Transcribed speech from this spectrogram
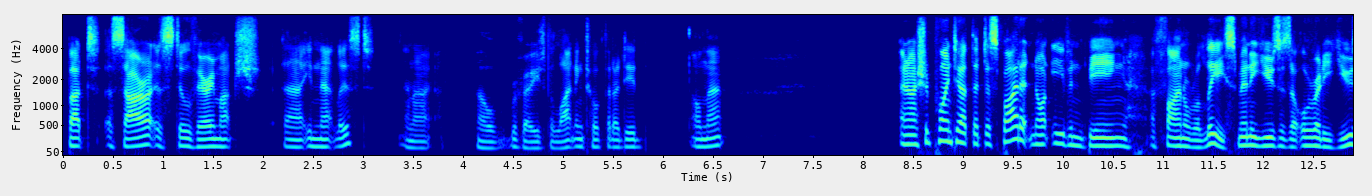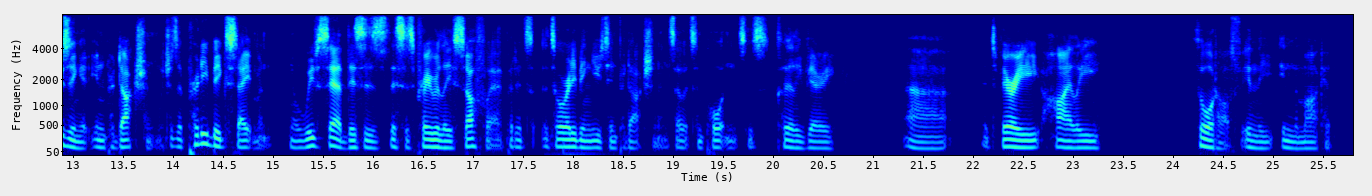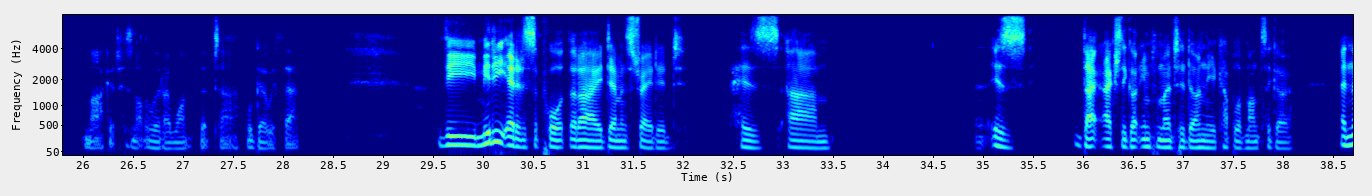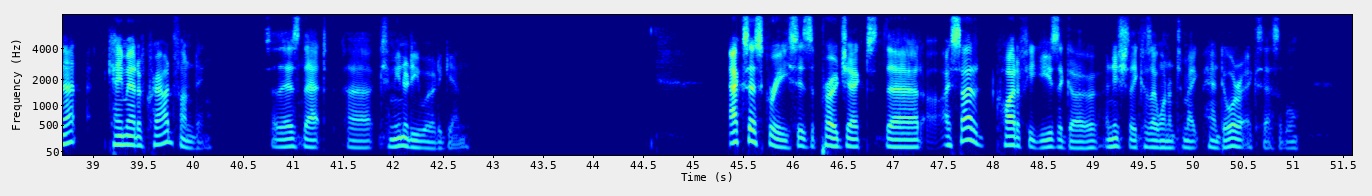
But OSARA is still very much uh, in that list, and I, I'll refer you to the lightning talk that I did on that. And I should point out that despite it not even being a final release, many users are already using it in production, which is a pretty big statement. You know, we've said this is this is pre-release software, but it's it's already being used in production, and so its importance is clearly very uh, it's very highly thought of in the in the market. Market is not the word I want, but uh, we'll go with that. The MIDI editor support that I demonstrated has um, is that actually got implemented only a couple of months ago and that came out of crowdfunding. So there's that uh, community word again. axSGrease is a project that I started quite a few years ago, initially because I wanted to make Pandora accessible.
